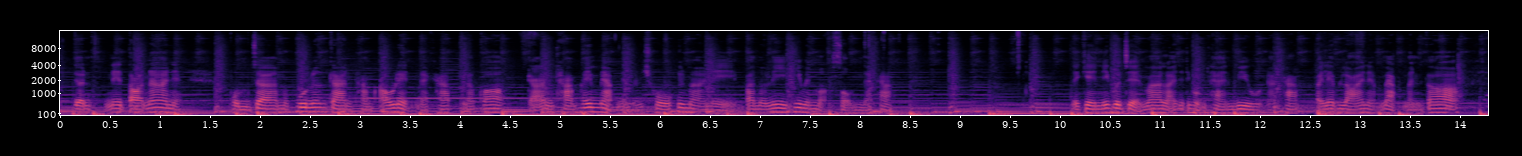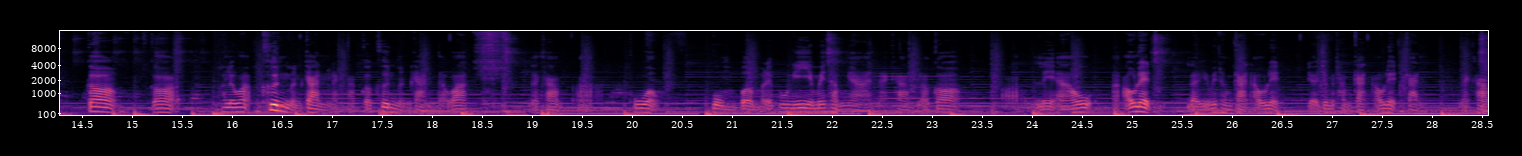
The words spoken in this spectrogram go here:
ๆเดี๋ยวในตอนหน้าเนี่ยผมจะมาพูดเรื่องการทำ outlet นะครับแล้วก็การทำให้แมปเนี่ยมันโชว์ขึ้นมาใน b a n o l y ที่มันเหมาะสมนะครับในเกมนี้คุณเจนว่าหลังจากที่ผมแทนวิวนะครับไปเรียบร้อยเนี่ยแมปมันก็ก็ก็เขาเรียกว่าขึ้นเหมือนกันนะครับก็ขึ้นเหมือนกันแต่ว่านะครับพวกปุ่มเปิดอะไรพวกนี้ยังไม่ทำงานนะครับ แล้วก็ layout outlet เรายังไม่ทำการ outlet เดี๋ยวจะมาทำการ outlet กันนะครับ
